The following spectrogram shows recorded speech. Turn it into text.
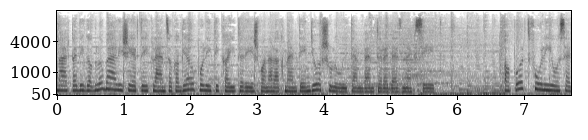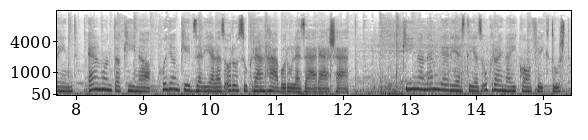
Márpedig a globális értékláncok a geopolitikai törésvonalak mentén gyorsuló ütemben töredeznek szét. A portfólió szerint elmondta Kína, hogyan képzeli el az orosz-ukrán háború lezárását. Kína nem gerjeszti az ukrajnai konfliktust,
